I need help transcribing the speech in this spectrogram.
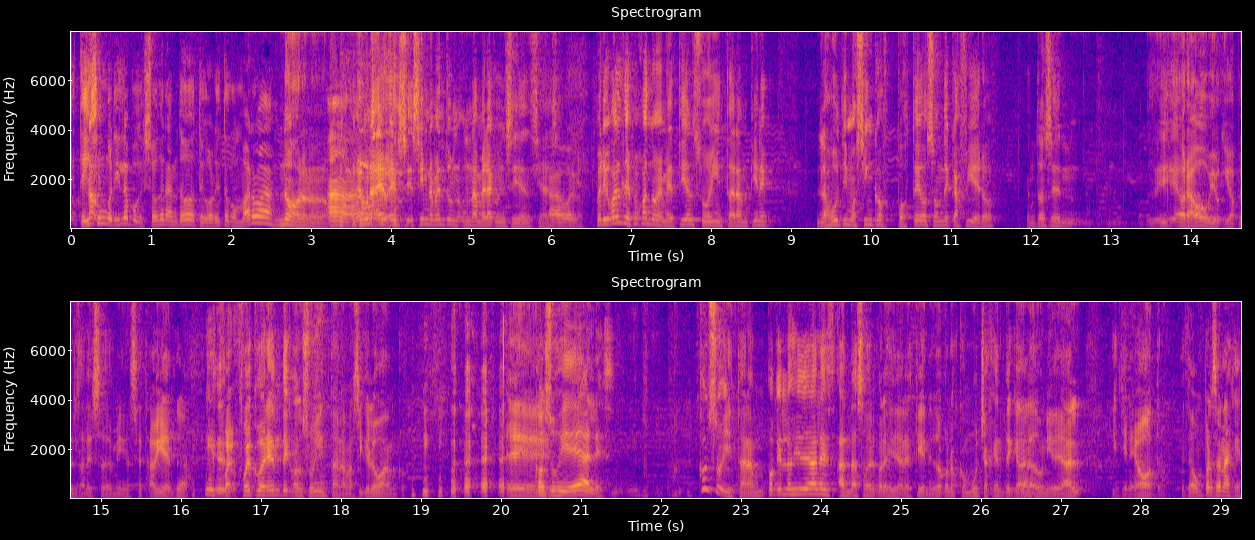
te, te no. dicen gorila porque sos grandote, gordito con barba? No, no, no, no. Ah, es, una- bueno. es- es simplemente un- una mera coincidencia. Ah, bueno. Pero igual después cuando me metí en su Instagram, tiene. Los últimos cinco posteos son de Cafiero. Entonces. Ahora obvio que iba a pensar eso de mí. O sea, está bien. Fue, fue coherente con su Instagram, así que lo banco. Eh, Con sus ideales. con su Instagram, porque los ideales, anda a saber cuáles ideales tiene. Yo conozco mucha gente que Claro. habla de un ideal y tiene otro. Es un personaje.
